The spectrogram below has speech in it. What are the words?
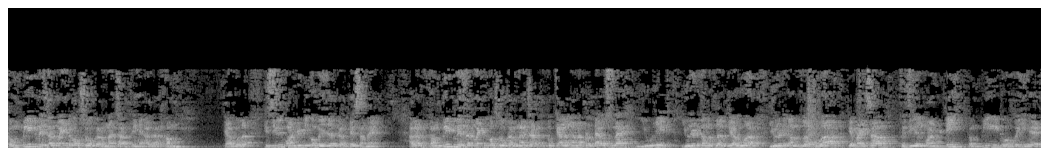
कंप्लीट मेज़रमेंट को शो करना चाहते हैं अगर हम। क्या बोला? किसी भी क्वांटिटी को मेजर करते समय अगर हम कंप्लीट मेज़रमेंट को शो करना चाहते तो क्या लगाना पड़ता है उसमें? यूनिट यूनिट का मतलब क्या हुआ? यूनिट का मतलब हुआ कि भाई साहब फ़िज़िकल क्वांटिटी कंप्लीट हो गई है।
